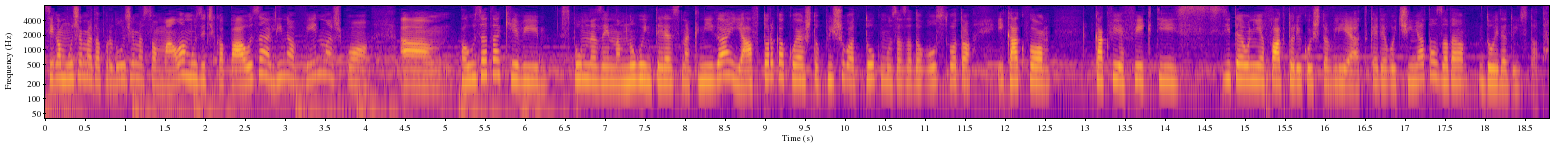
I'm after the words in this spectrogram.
Сега можеме да продолжиме со мала музичка пауза, а Лина веднаш по а, паузата ќе ви спомна за една многу интересна книга и авторка која што пишува токму за задоволството и какво какви ефекти сите оние фактори кои што влијаат кај девојчињата за да дојде до истата.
